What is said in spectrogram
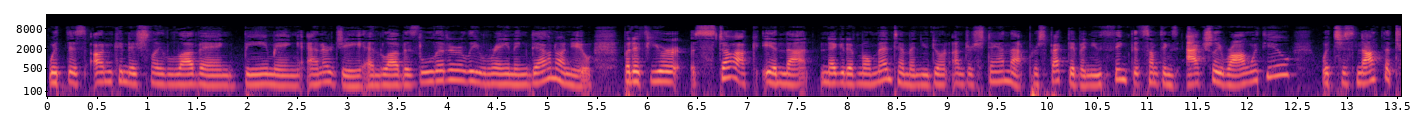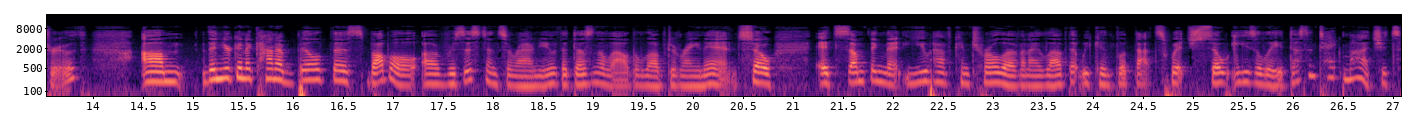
with this unconditionally loving, beaming energy, and love is literally raining down on you. But if you're stuck in that negative momentum and you don't understand that perspective and you think that something's actually wrong with you, which is not the truth, um, then you're going to kind of build this bubble of resistance around you that doesn't allow the love to rain in. So it's something that you have control of, and I love that we can flip that switch so easily. It doesn't take much. It's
